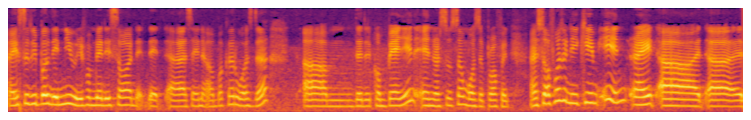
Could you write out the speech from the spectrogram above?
Right, so people, they knew, from there they saw that, that uh, Sayyidina Abu Bakr was the um, the, the companion and Rasulullah was the prophet. Right, so of course when he came in, right, uh, uh,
